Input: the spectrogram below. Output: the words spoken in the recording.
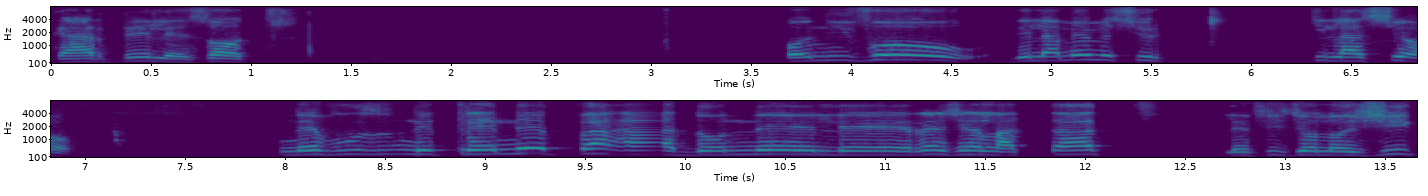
Gardez les autres. Au niveau de la même circulation, ne vous ne traînez pas à donner les régers lactates, les physiologiques,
